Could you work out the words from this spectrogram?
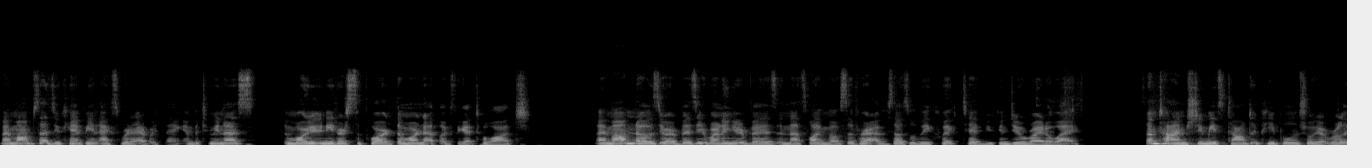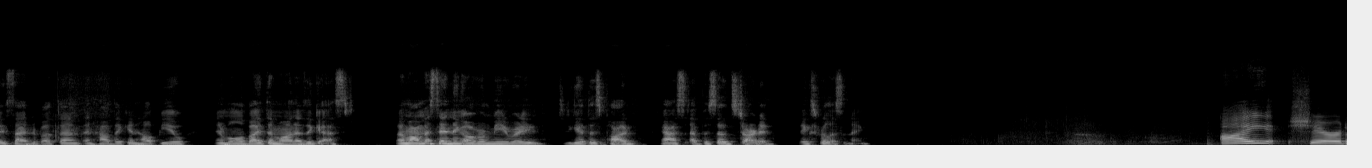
My mom says you can't be an expert at everything, and between us, the more you need her support, the more Netflix I get to watch. My mom knows you are busy running your biz, and that's why most of her episodes will be quick tip you can do right away. Sometimes she meets talented people and she'll get really excited about them and how they can help you and will invite them on as a guest. My mom is standing over me, ready to get this podcast episode started. Thanks for listening. I shared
